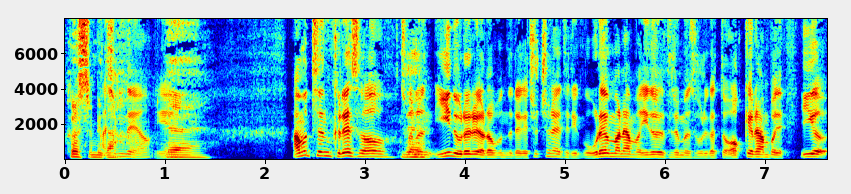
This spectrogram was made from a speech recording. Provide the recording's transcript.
그렇습니다. 아쉽네요. 예. 예. 아무튼 그래서 저는 네. 이 노래를 여러분들에게 추천해드리고 오랜만에 한번 이 노래 들으면서 우리가 또 어깨를 한번 이거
